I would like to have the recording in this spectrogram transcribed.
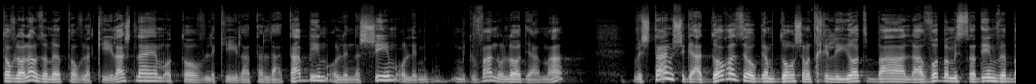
טוב לעולם זה אומר טוב לקהילה שלהם, או טוב לקהילת הלהט"בים, או לנשים, או למגוון, או לא יודע מה. ושתיים, שהדור הזה הוא גם דור שמתחיל להיות, בא לעבוד במשרדים וב...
